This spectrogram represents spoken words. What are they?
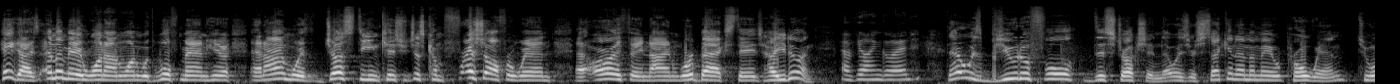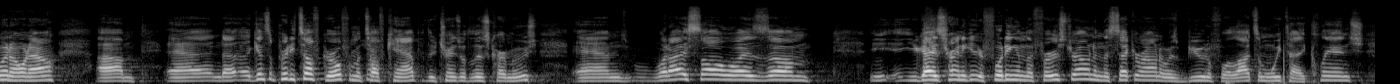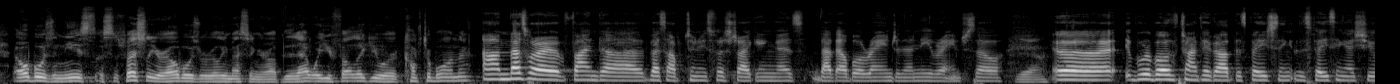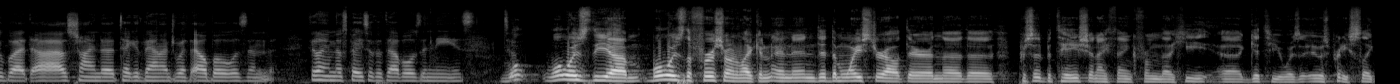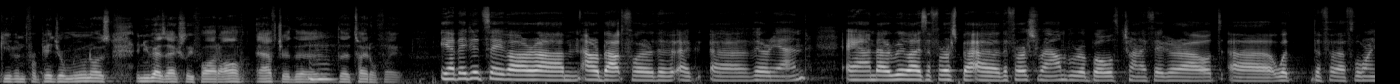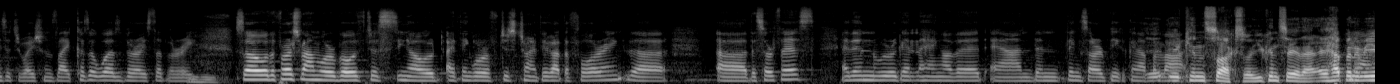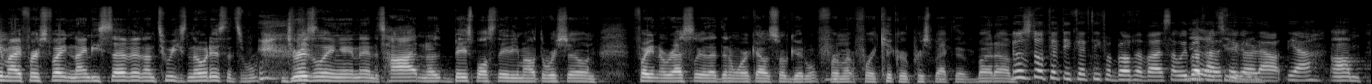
Hey guys, MMA one on one with Wolfman here, and I'm with Justine Kish, who just come fresh off her win at RFA 9. We're backstage. How you doing? I'm feeling good. That was beautiful destruction. That was your second MMA pro win, 2 0 now. Um, and uh, against a pretty tough girl from a yeah. tough camp who trains with Liz Carmouche. And what I saw was. Um, you guys trying to get your footing in the first round. In the second round, it was beautiful. Lots of Muay Thai clinch, elbows and knees, especially your elbows were really messing her up. Is that what you felt like you were comfortable in there? Um, that's where I find uh, best opportunities for striking is that elbow range and the knee range. So yeah. Uh, we were both trying to figure out the spacing, the spacing issue, but uh, I was trying to take advantage with elbows and filling the space with the elbows and knees. What, what was the um, what was the first round like, and, and, and did the moisture out there and the, the precipitation I think from the heat uh, get to you? Was it, was pretty slick even for Pedro Munhoz, and you guys actually fought all after the, mm-hmm. the title fight. Yeah, they did save our um, our bout for the uh, uh, very end, and I realized the first uh, the first round we were both trying to figure out uh, what the flooring situation was like because it was very slippery. Mm-hmm. So the first round we were both just you know I think we were just trying to figure out the flooring the uh, the surface, and then we were getting the hang of it, and then things started picking up it, a lot. It can suck, so you can say that. It happened yeah. to me in my first fight in '97 on two weeks' notice. It's drizzling and, and it's hot and a baseball stadium outdoor show, and fighting a wrestler that didn't work out so good from a, for a kicker perspective. But um, it was still 50-50 for both of us, so we both yeah, had to figure even. it out. Yeah. Um,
